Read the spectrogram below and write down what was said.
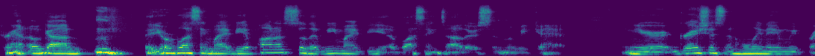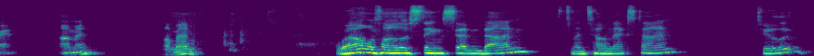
grant, oh God, that your blessing might be upon us so that we might be a blessing to others in the week ahead. In your gracious and holy name we pray. Amen. Amen. Well, with all those things said and done, until next time, Toodaloo.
